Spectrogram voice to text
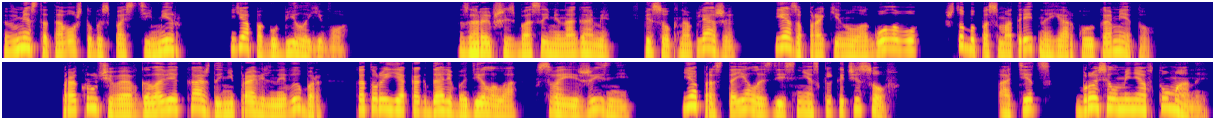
Вместо того, чтобы спасти мир, я погубила его. Зарывшись босыми ногами в песок на пляже, я запрокинула голову чтобы посмотреть на яркую комету. Прокручивая в голове каждый неправильный выбор, который я когда-либо делала в своей жизни, я простояла здесь несколько часов. Отец бросил меня в туманы,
